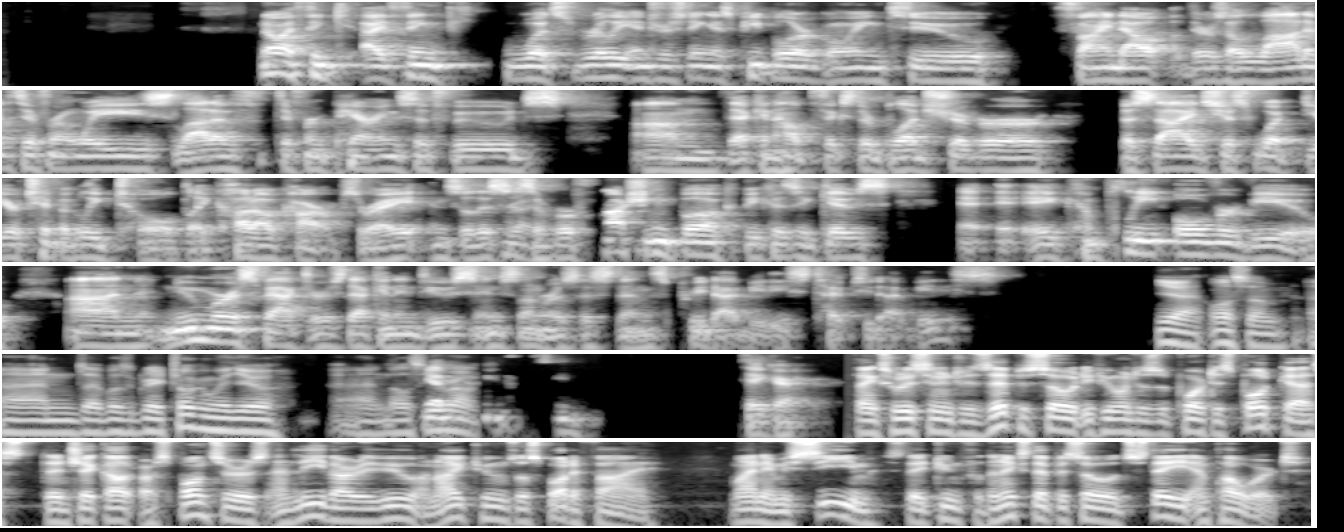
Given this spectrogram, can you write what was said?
No i think i think what's really interesting is people are going to find out there's a lot of different ways, a lot of different pairings of foods um, that can help fix their blood sugar besides just what you're typically told, like cut out carbs, right? And so this right. is a refreshing book because it gives a, a, complete overview on numerous factors that can induce insulin resistance, prediabetes, type 2 diabetes. Yeah, awesome. And it was great talking with you. And I'll see yep. you around. Take care. Thanks for listening to this episode. If you want to support this podcast, then check out our sponsors and leave a review on iTunes or Spotify. My name is Siim. Stay tuned for the next episode. Stay empowered.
